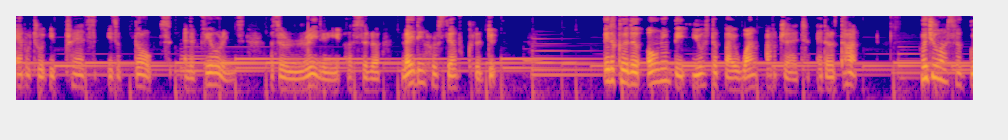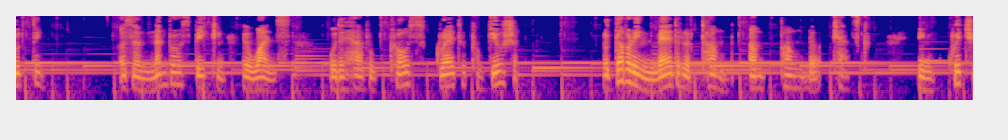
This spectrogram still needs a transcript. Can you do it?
able to express his thoughts and feelings as readily as the lady herself could do. It could only be used by one object at a time, which was a good thing, as a number speaking at once would have caused great confusion. The goblin laid the tongue upon the cask, in which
